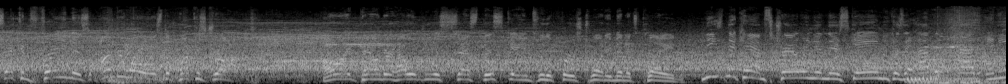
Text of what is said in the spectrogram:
second frame is underway as the puck is dropped. All right, Pounder, how would you assess this game through the first 20 minutes played? These trailing in this game because they haven't had any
